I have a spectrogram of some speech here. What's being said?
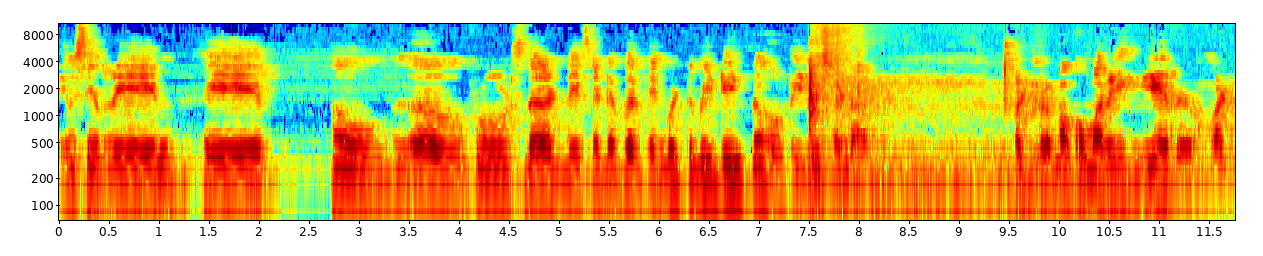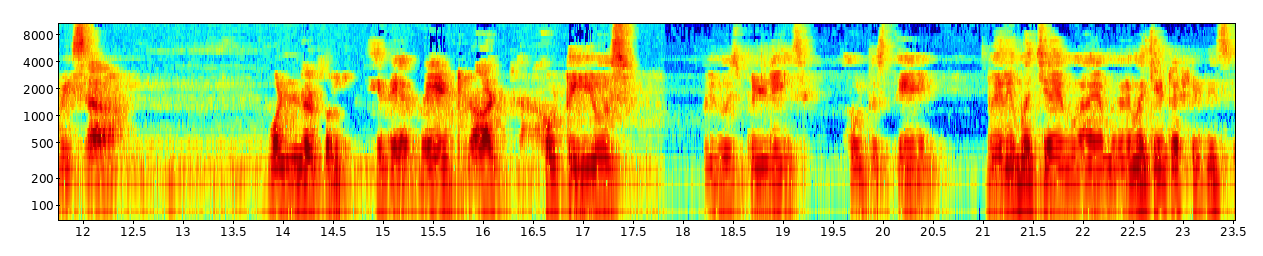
You see rain, air, oh, uh, fruits, that, this and everything. But we didn't know how to use and all. But Brahma Kumari here, what we saw, wonderful. They have made lot how to use, use buildings, how to stay. Very much, I am, I am very much interested in this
